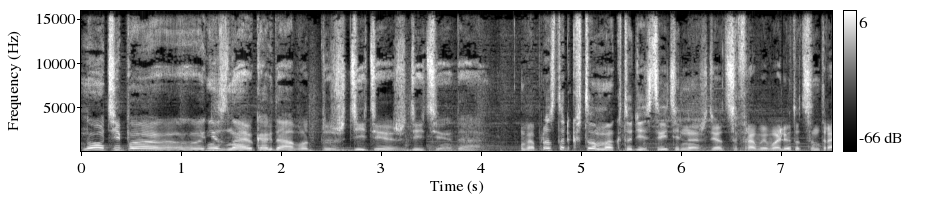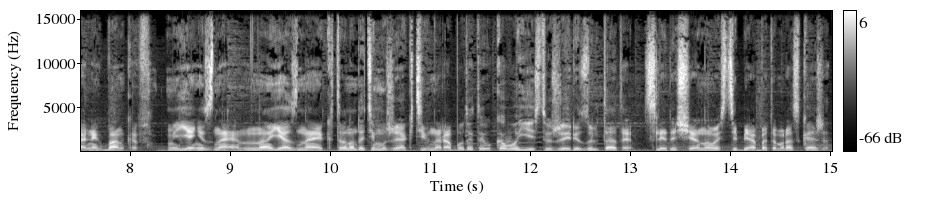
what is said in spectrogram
Ну, типа, не знаю когда, вот ждите, ждите, да. Вопрос только в том, кто действительно ждет цифровые валюты центральных банков. Я не знаю, но я знаю, кто над этим уже активно работает и у кого есть уже результаты. Следующая новость тебе об этом расскажет.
